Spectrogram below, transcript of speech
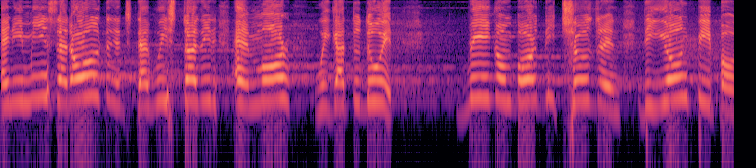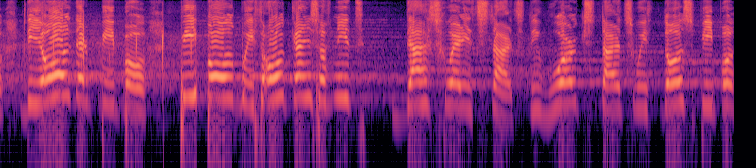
And it means that all that we studied and more, we got to do it. Bring on board the children, the young people, the older people, people with all kinds of needs, that's where it starts. The work starts with those people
